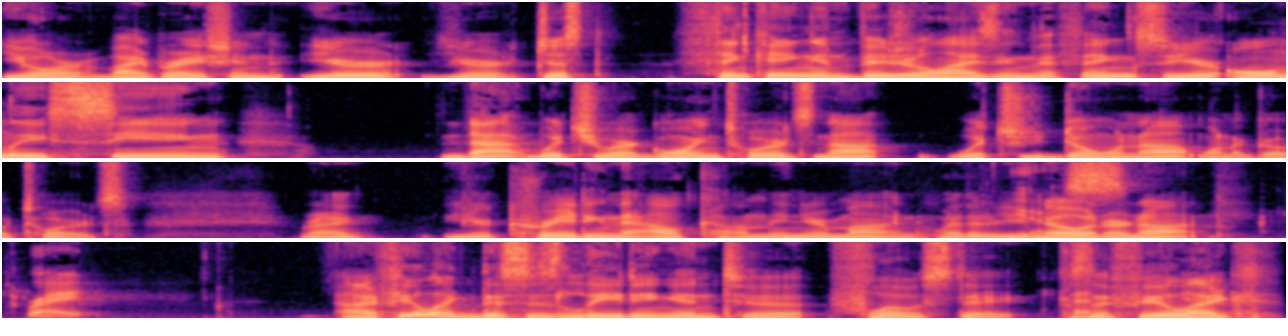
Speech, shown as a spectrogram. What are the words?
your vibration you're you're just thinking and visualizing the thing, so you're only seeing that which you are going towards not which you do not want to go towards right you're creating the outcome in your mind whether you know it or not Right. i feel like this is leading into flow state because Okay. i feel Yeah. like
